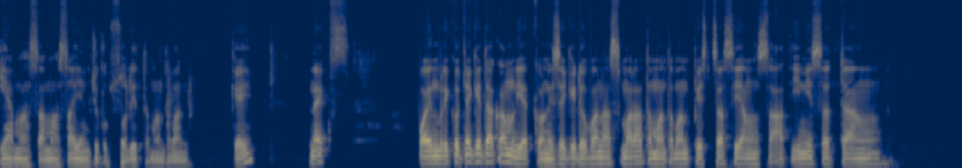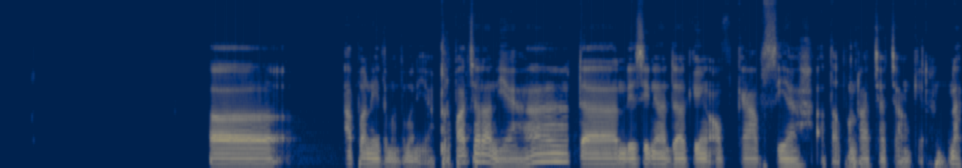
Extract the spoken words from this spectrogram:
ya masa-masa yang cukup sulit teman-teman. Oke, okay? next. Poin berikutnya kita akan melihat kondisi kehidupan asmara teman-teman Pisces yang saat ini sedang uh, apa nih teman-teman ya berpacaran ya dan di sini ada King of Cups ya ataupun Raja Cangkir. Nah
